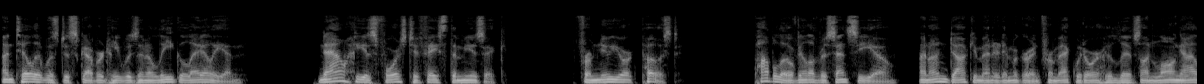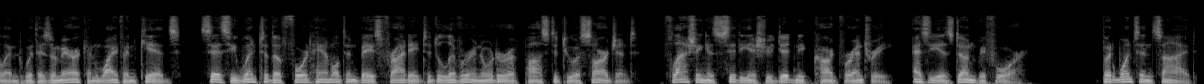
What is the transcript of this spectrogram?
Until it was discovered he was an illegal alien. Now he is forced to face the music. From New York Post. Pablo Villavicencio, an undocumented immigrant from Ecuador who lives on Long Island with his American wife and kids, says he went to the Fort Hamilton base Friday to deliver an order of pasta to a sergeant, flashing his city-issued IDNYC card for entry, as he has done before. But once inside,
